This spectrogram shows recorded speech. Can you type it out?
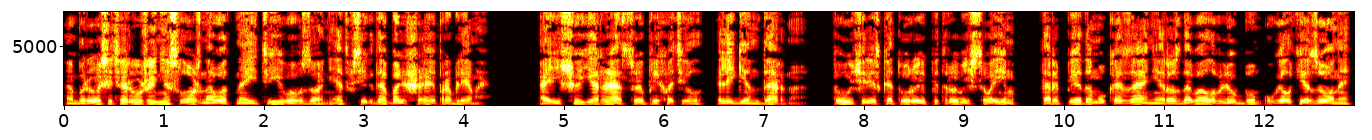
Бросить оружие несложно, а вот найти его в зоне – это всегда большая проблема. А еще я рацию прихватил, легендарную, ту, через которую Петрович своим торпедам указания раздавал в любом уголке зоны,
